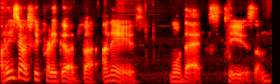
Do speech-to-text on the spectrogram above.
Oh, these are actually pretty good, but I need more dex to use them.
